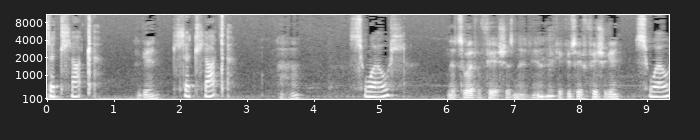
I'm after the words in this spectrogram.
Sitlat again. Sitlat Uh huh. Swell That's the word for fish, isn't it? Yeah. Mhm. Okay, could you say fish again? Swell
